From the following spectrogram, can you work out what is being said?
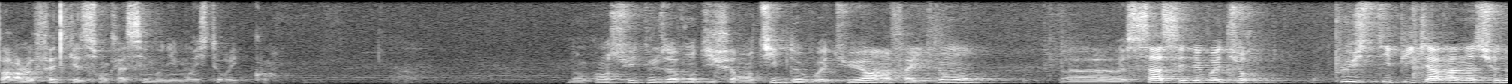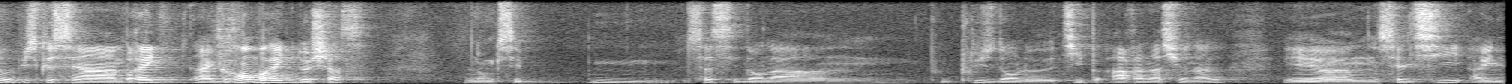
par, le fait qu'elles sont classées monuments historiques. Donc ensuite nous avons différents types de voitures, un phaéton, ça c'est des voitures plus typiques à nationaux puisque c'est un, un grand break de chasse, donc ça c'est dans la plus dans le type art national. Et euh, celle-ci a une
